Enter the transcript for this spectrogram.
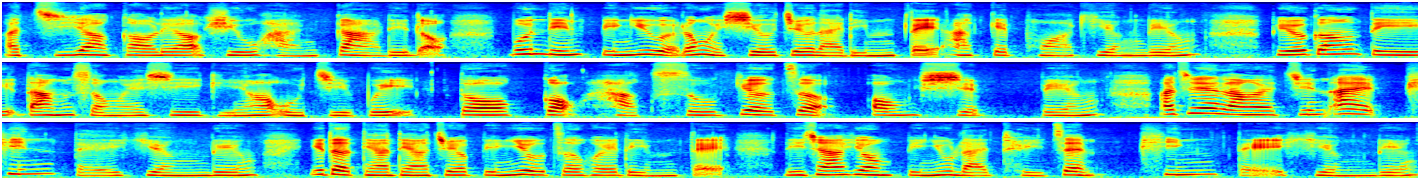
啊。只要到了休闲假日咯，文人朋友诶拢会烧酒来啉茶啊，结伴行灵。比如讲，伫南宋的时期吼，有一位多国学士叫做王羲。平啊，即个人会真爱品茶行灵，伊着定定招朋友做伙啉茶，而且向朋友来推荐品茶行灵。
